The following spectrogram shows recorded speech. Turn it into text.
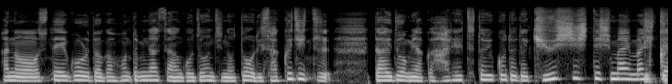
あのステイゴールドが本当皆さんご存知の通り昨日大動脈破裂ということで急死してしまいまして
